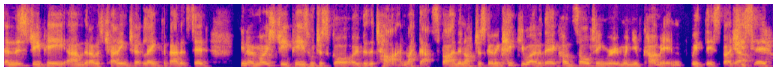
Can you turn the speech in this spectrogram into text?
And this GP um, that I was chatting to at length about it said, you know, most GPs will just go over the time. Like, that's fine. They're not just going to kick you out of their consulting room when you've come in with this. But yeah. she said,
